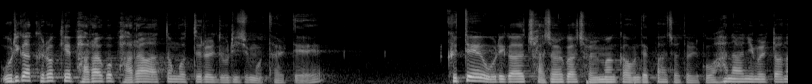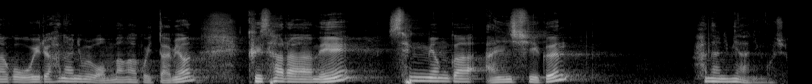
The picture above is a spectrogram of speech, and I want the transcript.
우리가 그렇게 바라고 바라왔던 것들을 누리지 못할 때 그때 우리가 좌절과 절망 가운데 빠져들고 하나님을 떠나고 오히려 하나님을 원망하고 있다면 그 사람의 생명과 안식은 하나님이 아닌 거죠.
